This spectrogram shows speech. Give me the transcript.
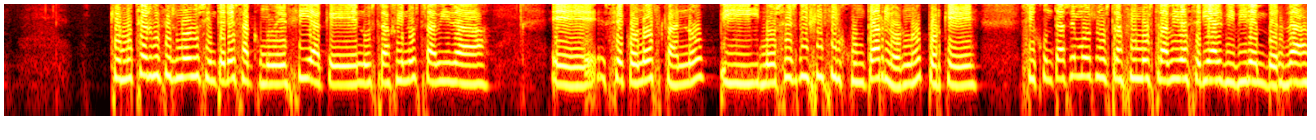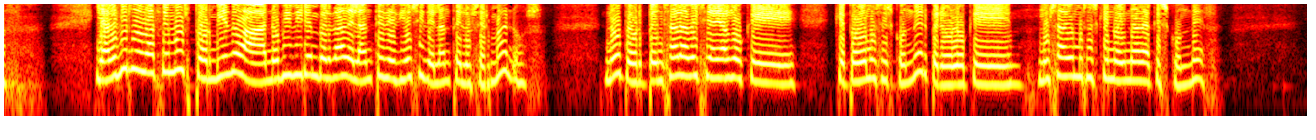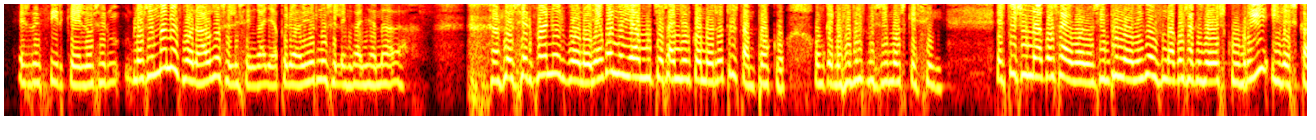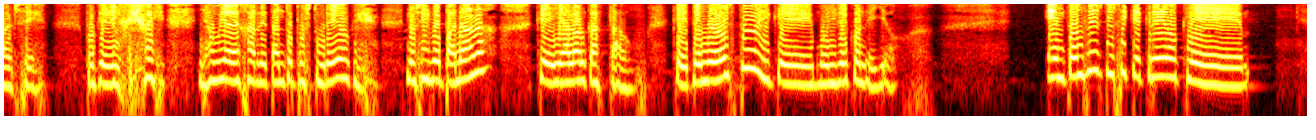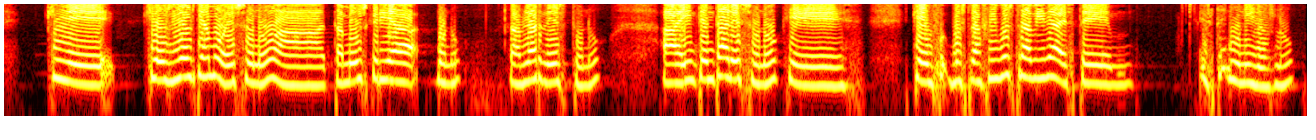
que muchas veces no nos interesa, como decía, que nuestra fe y nuestra vida eh, se conozcan, ¿no? Y nos es difícil juntarlos, ¿no? Porque si juntásemos nuestra fe y nuestra vida sería el vivir en verdad. Y a veces no lo hacemos por miedo a no vivir en verdad delante de Dios y delante de los hermanos. ¿no? Por pensar a ver si hay algo que, que podemos esconder, pero lo que no sabemos es que no hay nada que esconder. Es decir, que los, los, hermanos, bueno, algo se les engaña, pero a Dios no se le engaña nada. A los hermanos, bueno, ya cuando llevan muchos años con nosotros tampoco, aunque nosotros pensemos que sí. Esto es una cosa, bueno, siempre lo digo, es una cosa que yo descubrí y descansé. Porque dije, ay, ya voy a dejar de tanto postureo que no sirve para nada, que ya lo han captado. Que tengo esto y que moriré con ello. Entonces yo sí que creo que, que, os, yo os llamo eso, ¿no? A, también os quería, bueno, hablar de esto, ¿no? A intentar eso, ¿no? Que, que vuestra fe y vuestra vida estén, estén unidos, ¿no?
